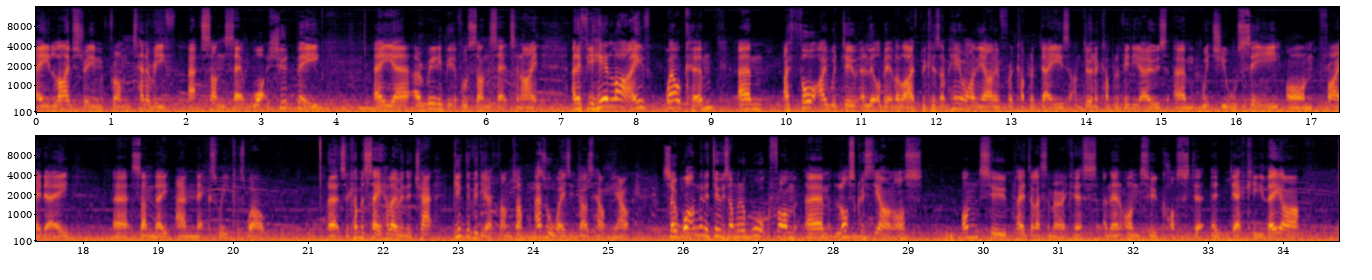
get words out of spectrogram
a live stream from Tenerife at sunset. What should be a, uh, a really beautiful sunset tonight. And if you're here live, welcome. Um, I thought I would do a little bit of a live because I'm here on the island for a couple of days. I'm doing a couple of videos, um, which you will see on Friday, uh, Sunday, and next week as well. Uh, so come and say hello in the chat. Give the video a thumbs up. As always, it does help me out. So what I'm going to do is I'm going to walk from um, Los Cristianos onto Playa de las Americas and then onto Costa Adeje. They are,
